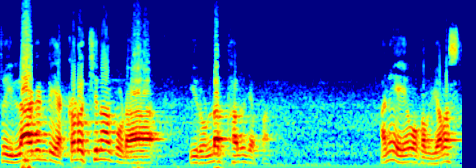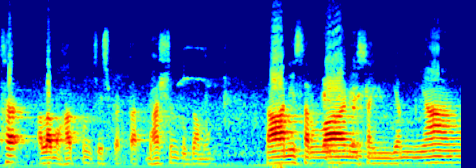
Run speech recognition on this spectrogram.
సో ఇలాగంటే ఎక్కడొచ్చినా కూడా ఈ రెండు అర్థాలు చెప్పాలి. అని ఒక వ్యవస్థ అలా మహాత్ములు చేసి పెడతారు. భాష్యం చూద్దాము. తాని సర్వాణి సంయమ్యా.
